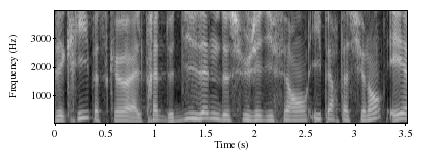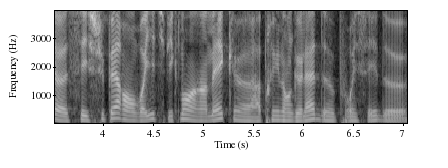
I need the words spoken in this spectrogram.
ses écrits parce qu'elle traite de dizaines de sujets différents, hyper passionnants et euh, c'est super à envoyer typiquement à un mec euh, après une engueulade pour essayer de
